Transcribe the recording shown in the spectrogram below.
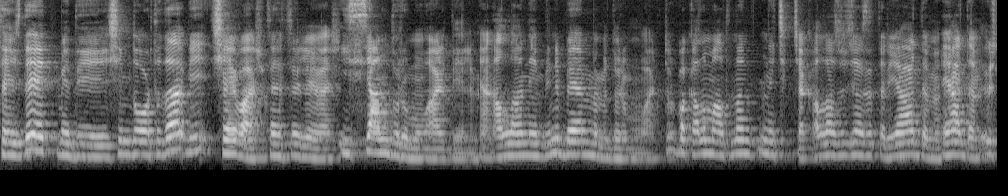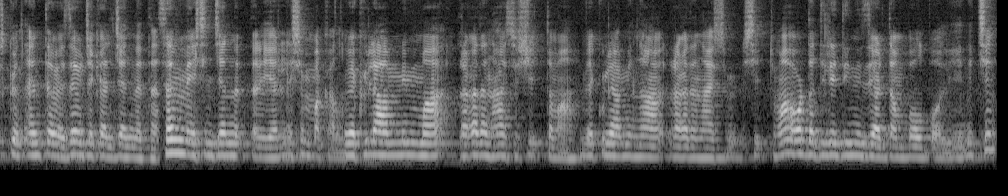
secde etmedi. Şimdi ortada bir şey var. Sen söyleyiver. İsyan durumu var diyelim. Yani Allah'ın emrini beğenmeme durumu var. Dur bakalım altından ne çıkacak. Allah Celle Hazretleri ya Adem, ey Adem üskün ente ve zevcekel cennete. Sen ve eşin cennetlere yerleşin bakalım. Ve külâ mimma ragaden haysu şittuma. Ve külâ minha ragaden haysu şittuma. Orada dilediğiniz yerden bol bol yiyin için.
